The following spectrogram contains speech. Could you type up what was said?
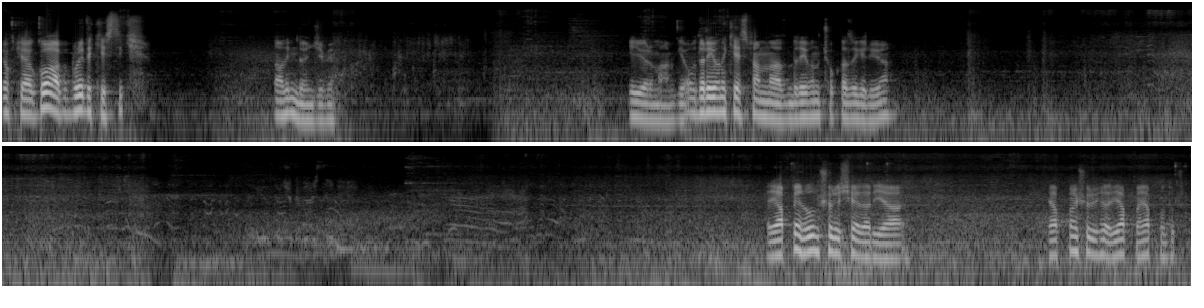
Yok ya go abi burayı da kestik. Alayım da önce bir. Geliyorum abi. O Draven'ı kesmem lazım. Draven'ı çok aza geliyor. E yapmayın oğlum şöyle şeyler ya. Yapma şöyle şeyler. Yapma yapma dur.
